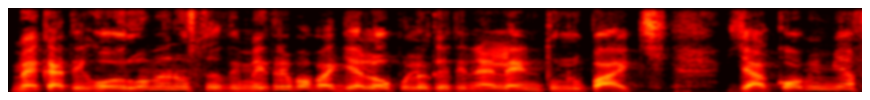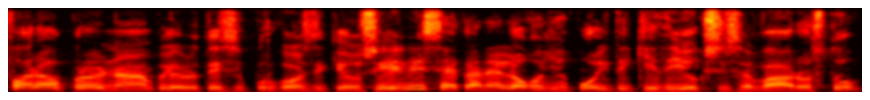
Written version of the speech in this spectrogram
με κατηγορούμενους τον Δημήτρη Παπαγγελόπουλο και την Ελένη Τουλουπάκη. Για ακόμη μια φορά, ο πρώην αναπληρωτής Υπουργός Δικαιοσύνης έκανε λόγο για πολιτική δίωξη σε βάρος του,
